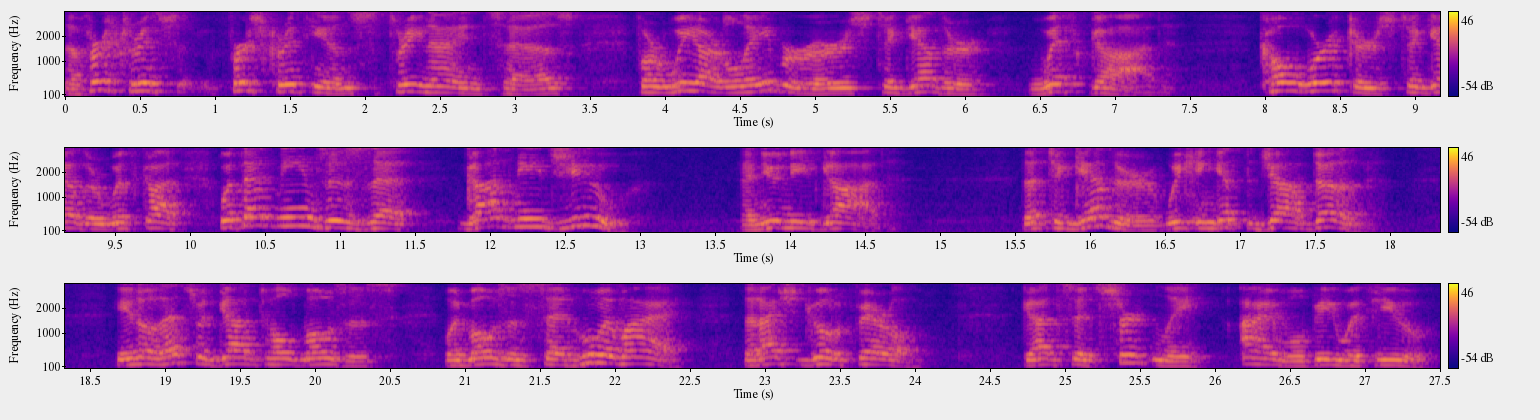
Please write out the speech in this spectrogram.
Now, 1 Corinthians 3 9 says, For we are laborers together with God, co workers together with God. What that means is that God needs you and you need God. That together we can get the job done. You know, that's what God told Moses when Moses said, Who am I that I should go to Pharaoh? God said, Certainly I will be with you.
